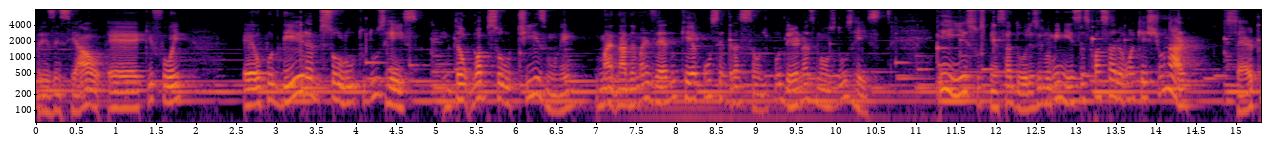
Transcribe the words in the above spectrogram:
presencial, é, que foi é, o poder absoluto dos reis. Então, o absolutismo né, nada mais é do que a concentração de poder nas mãos dos reis. E isso os pensadores iluministas passarão a questionar, certo?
